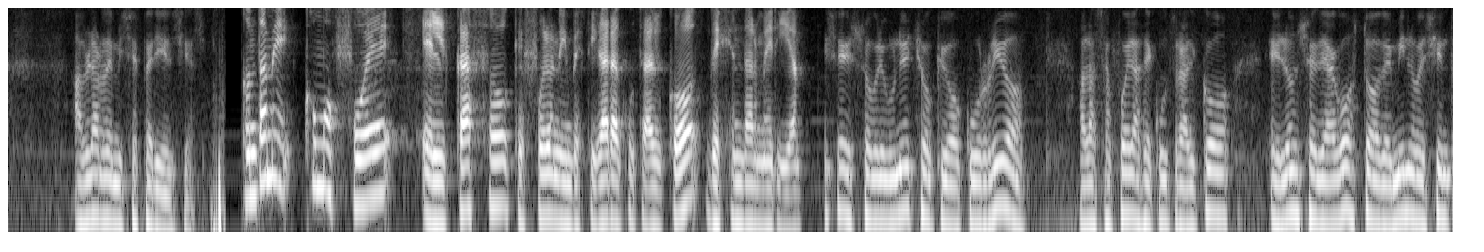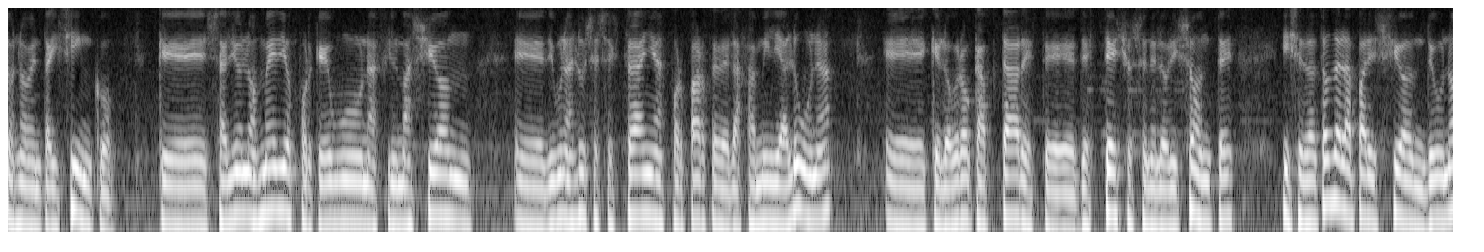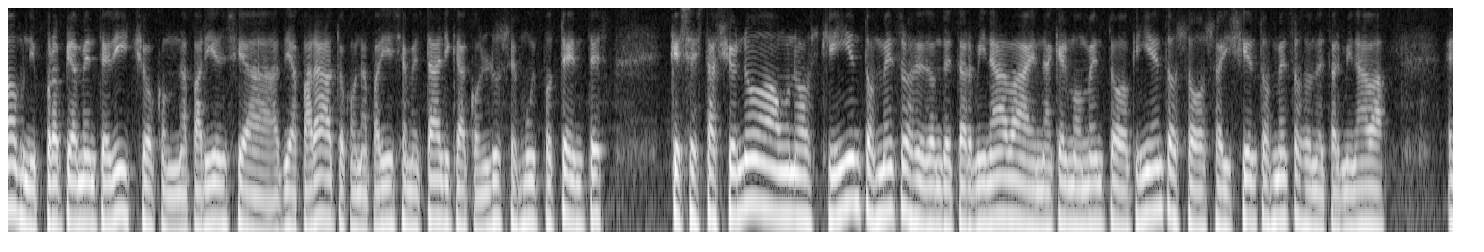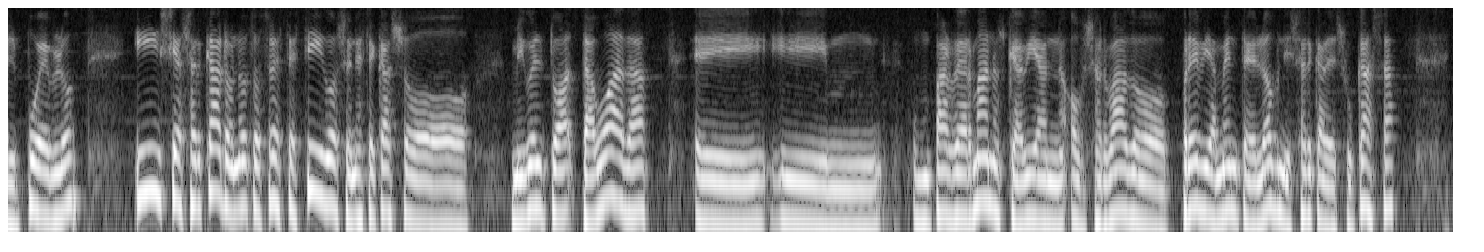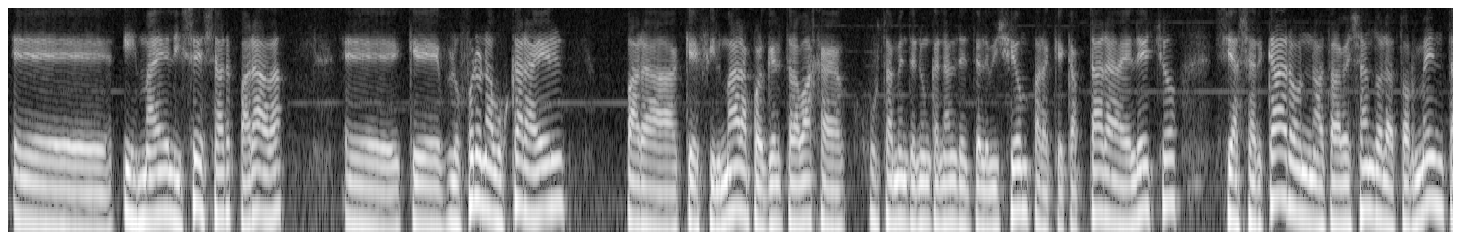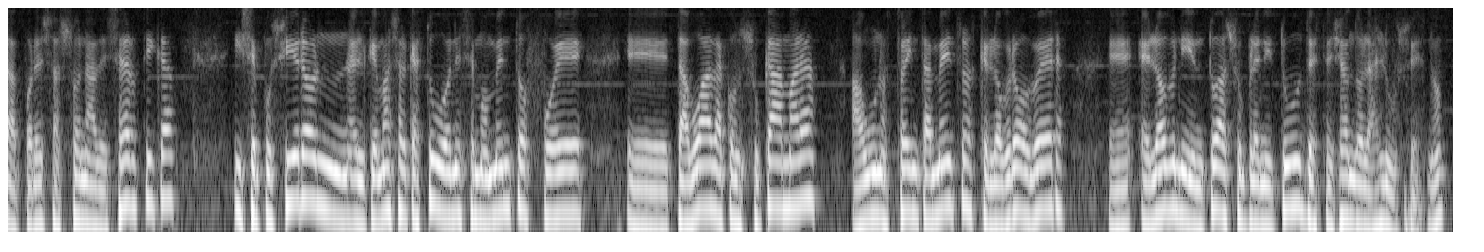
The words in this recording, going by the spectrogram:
hablar de mis experiencias. Contame cómo fue el caso que fueron a investigar a Cutralcó de Gendarmería. Es sobre un hecho que ocurrió a las afueras de Cutralcó el 11 de agosto de 1995, que salió en los medios porque hubo una filmación eh, de unas luces extrañas por parte de la familia Luna, eh, que logró captar este, destellos en el horizonte, y se trató de la aparición de un ovni propiamente dicho, con una apariencia de aparato, con una apariencia metálica, con luces muy potentes, que se estacionó a unos 500 metros de donde terminaba en aquel momento, 500 o 600 metros donde terminaba el pueblo, y se acercaron otros tres testigos, en este caso Miguel Taboada eh, y mm, un par de hermanos que habían observado previamente el ovni cerca de su casa, eh, Ismael y César Parada, eh, que lo fueron a buscar a él para que filmara, porque él trabaja justamente en un canal de televisión, para que captara el hecho. Se acercaron atravesando la tormenta por esa zona desértica y se pusieron, el que más cerca estuvo en ese momento fue eh, Tabuada con su cámara a unos 30 metros que logró ver eh, el ovni en toda su plenitud destellando las luces. ¿no?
